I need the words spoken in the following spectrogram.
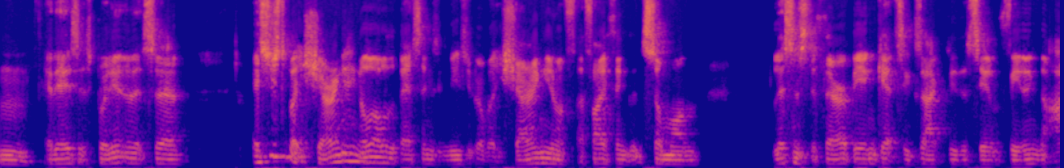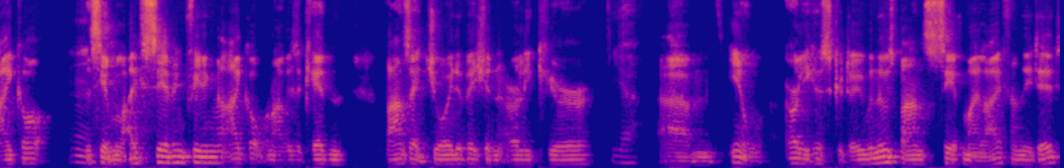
Mm, it is. It's brilliant, and it's uh, it's just about sharing. I think a lot of the best things in music are about sharing. You know, if, if I think that someone listens to therapy and gets exactly the same feeling that I got, Mm. the same life saving feeling that I got when I was a kid, and bands like Joy Division, Early Cure, Yeah. um, you know, early Husker Du, when those bands saved my life, and they did,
